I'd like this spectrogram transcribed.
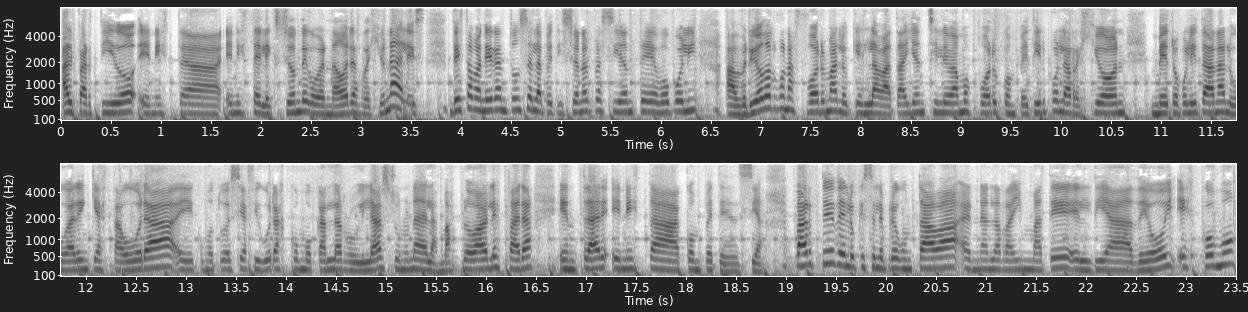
al partido en esta, en esta elección de gobernadores regionales. De esta manera, entonces, la petición al presidente de Abrió de alguna forma lo que es la batalla en Chile Vamos por competir por la región metropolitana, lugar en que hasta ahora, eh, como tú decías, figuras como Carla Rubilar son una de las más probables para entrar en esta competencia. Parte de lo que se le preguntaba a Hernán Larraín Mate el día de hoy es cómo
